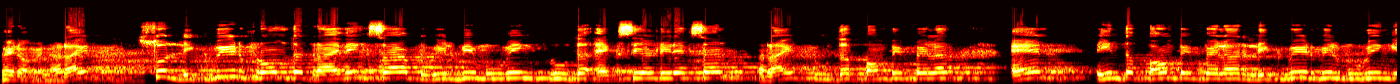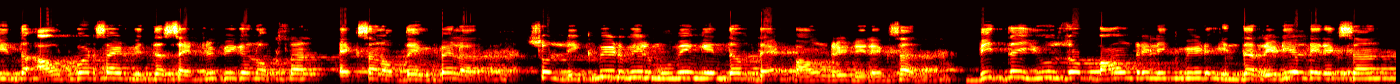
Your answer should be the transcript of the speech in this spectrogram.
phenomena right? So liquid from the driving shaft will be moving through the axial direction right to the pump impeller. And in the pump impeller liquid will moving in the outward side with the centrifugal action, action of the impeller. So liquid will moving in the that boundary direction. With the use of boundary liquid in the radial direction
